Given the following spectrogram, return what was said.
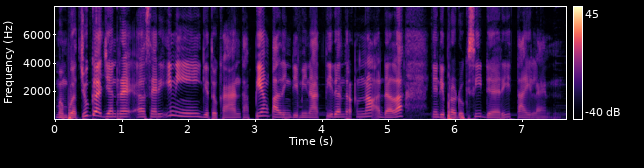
membuat juga genre uh, seri ini gitu kan. Tapi yang paling diminati dan terkenal adalah yang diproduksi dari Thailand.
